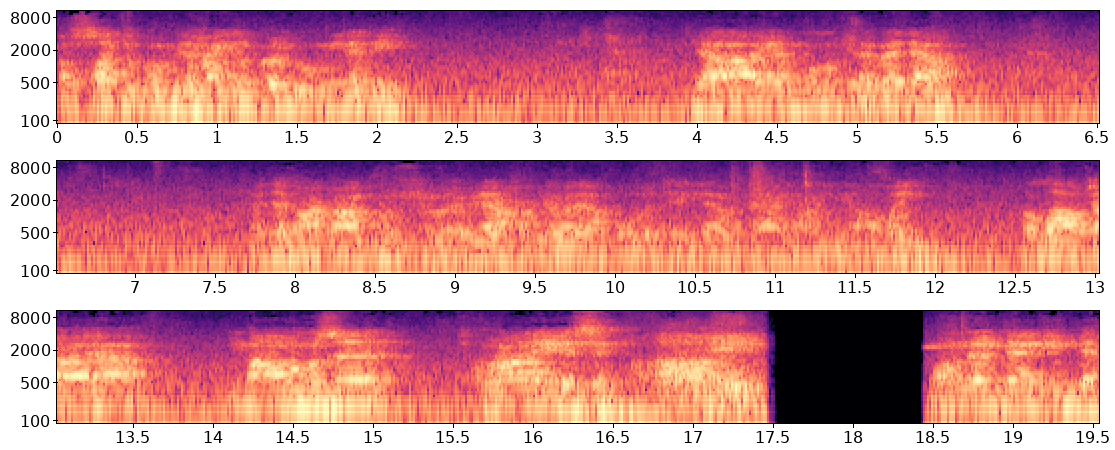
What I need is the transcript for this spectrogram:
خصتكم بالحي القيوم الذي لا يموت أبدا. فدفعت عنكم السوء بلا حول ولا قوة إلا بالله العلي العظيم. allah Teala imamımızı Kur'an eylesin. Amin. Onun önderliğinde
